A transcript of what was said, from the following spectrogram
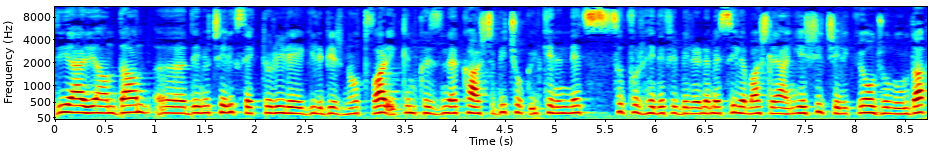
diğer yandan e, demir çelik sektörüyle ilgili bir not var. İklim krizine karşı birçok ülkenin net sıfır hedefi belirlemesiyle başlayan yeşil çelik yolculuğunda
